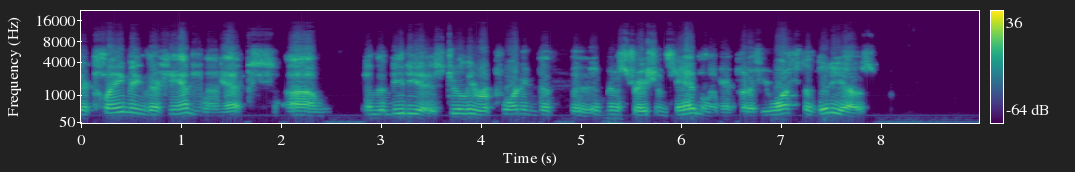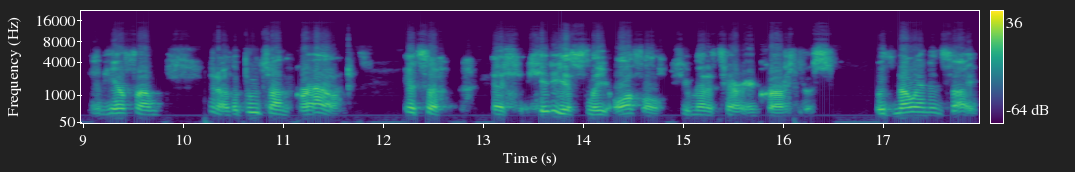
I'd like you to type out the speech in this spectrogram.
They're claiming they're handling it, um, and the media is duly reporting that the administration's handling it. But if you watch the videos and hear from, you know, the boots on the ground, it's a, a hideously awful humanitarian crisis with no end in sight,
